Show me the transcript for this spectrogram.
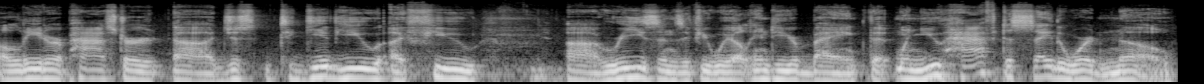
a leader, a pastor, uh, just to give you a few uh, reasons, if you will, into your bank that when you have to say the word no,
